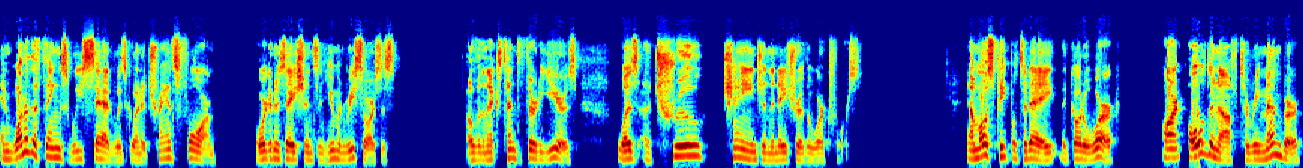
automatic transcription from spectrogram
And one of the things we said was going to transform organizations and human resources over the next 10 to 30 years was a true change in the nature of the workforce. Now, most people today that go to work aren't old enough to remember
